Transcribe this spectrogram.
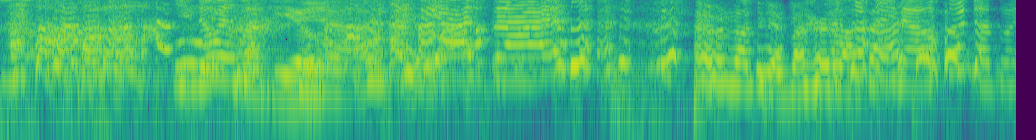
you know I love you. Yeah. I was about to get butthurt about that. I know. That's why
